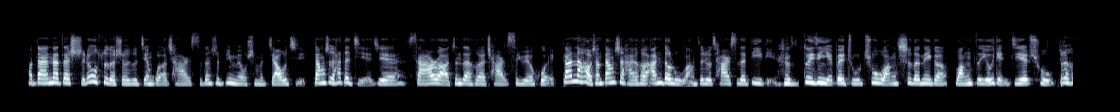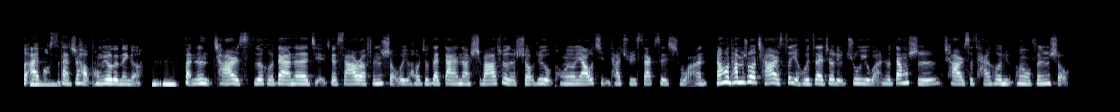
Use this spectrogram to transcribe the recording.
好，戴安娜在十六岁的时候就见过了查尔斯，但是并没有什么交集。当时她的姐姐 Sarah 正在和查尔斯约会。戴安娜好像当时还和安德鲁王子，就是查尔斯的弟弟，最近也被逐出王室的那个王子有点接触，就是和爱泼斯坦是好朋友的那个。嗯嗯。反正查尔斯和戴安娜的姐姐 Sarah 分手了以后，就在戴安娜十八岁的时候，就有朋友邀请她去 Sussex 玩，然后他们说查尔斯也会在这里住一晚。就当时查尔斯才和女朋友分手。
